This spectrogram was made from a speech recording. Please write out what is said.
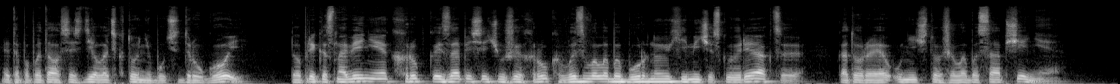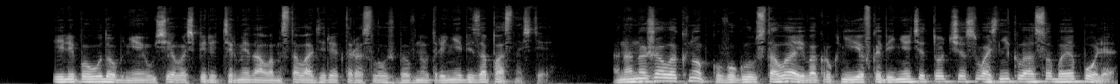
это попытался сделать кто-нибудь другой, то прикосновение к хрупкой записи чужих рук вызвало бы бурную химическую реакцию, которая уничтожила бы сообщение – или поудобнее уселась перед терминалом стола директора службы внутренней безопасности. Она нажала кнопку в углу стола, и вокруг нее в кабинете тотчас возникло особое поле,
